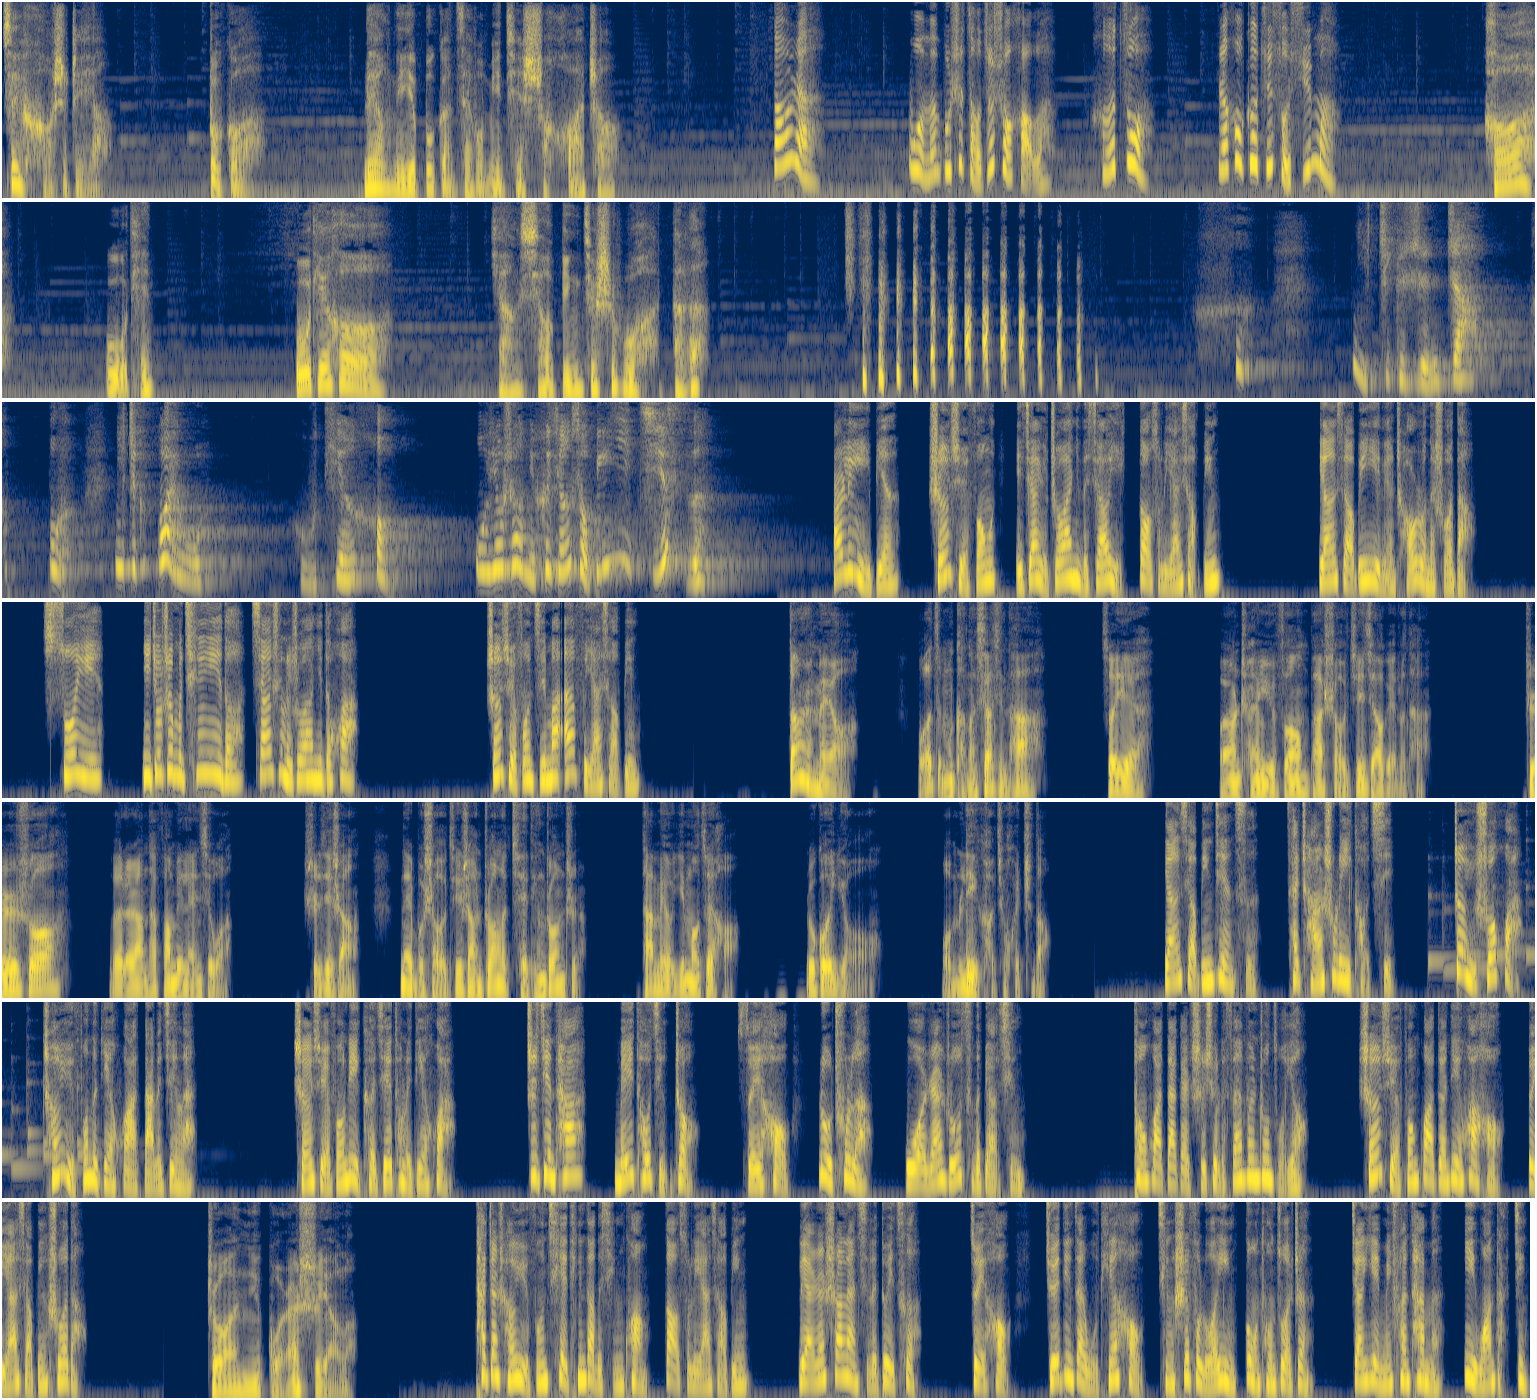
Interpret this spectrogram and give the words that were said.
最好是这样。不过。谅你也不敢在我面前耍花招。当然，我们不是早就说好了合作，然后各取所需吗？好啊，五天。五天后，杨小兵就是我的了。哼，你这个人渣！不，你这个怪物！五天后，我要让你和杨小兵一起死。而另一边，沈雪峰也将与周安妮的交易告诉了杨小兵。杨小兵一脸愁容的说道：“所以你就这么轻易的相信了周安妮的话？”沈雪峰急忙安抚杨小兵：“当然没有，我怎么可能相信他？所以，我让陈宇峰把手机交给了他，只是说。”为了让他方便联系我，实际上那部手机上装了窃听装置。他没有阴谋最好，如果有，我们立刻就会知道。杨小兵见此，才长舒了一口气。正欲说话，程宇峰的电话打了进来。沈雪峰立刻接通了电话，只见他眉头紧皱，随后露出了“果然如此”的表情。通话大概持续了三分钟左右。沈雪峰挂断电话后。对杨小兵说道：“周安妮果然食言了。”他将程宇峰窃听到的情况告诉了杨小兵，两人商量起了对策，最后决定在五天后请师傅罗印共同坐镇，将叶明川他们一网打尽。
